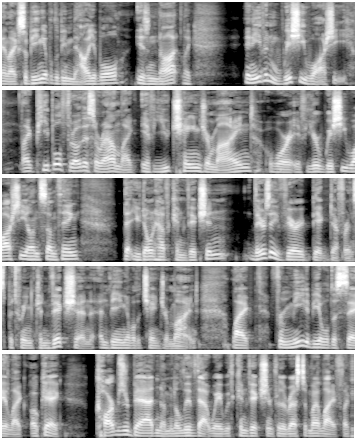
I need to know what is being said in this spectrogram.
And like so being able to be malleable is not like and even wishy-washy. Like people throw this around like if you change your mind or if you're wishy-washy on something that you don't have conviction, there's a very big difference between conviction and being able to change your mind. Like for me to be able to say like, okay, carbs are bad and I'm going to live that way with conviction for the rest of my life. Like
